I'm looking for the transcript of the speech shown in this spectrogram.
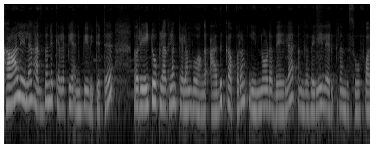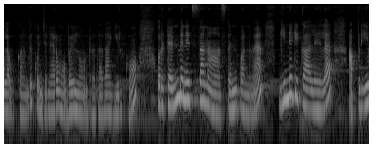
காலையில் ஹஸ்பண்டை கிளப்பி அனுப்பி விட்டுட்டு ஒரு எயிட் ஓ கிளாக்லாம் கிளம்புவாங்க. அதுக்கப்புறம் என்னோடய வேலை அங்கே வெளியில் இருக்கிற அந்த சோஃபாவில் உட்காந்து கொஞ்ச நேரம் மொபைல் நோண்டுறதா தான் இருக்கும். ஒரு டென் மினிட்ஸ் தான் நான் ஸ்பெண்ட் பண்ணுவேன். இன்றைக்கி காலையில் அப்படியே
